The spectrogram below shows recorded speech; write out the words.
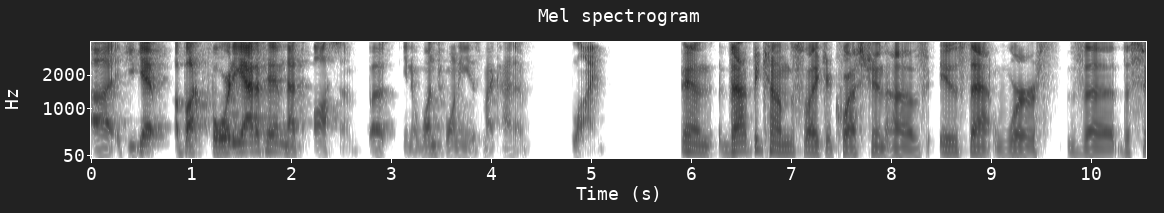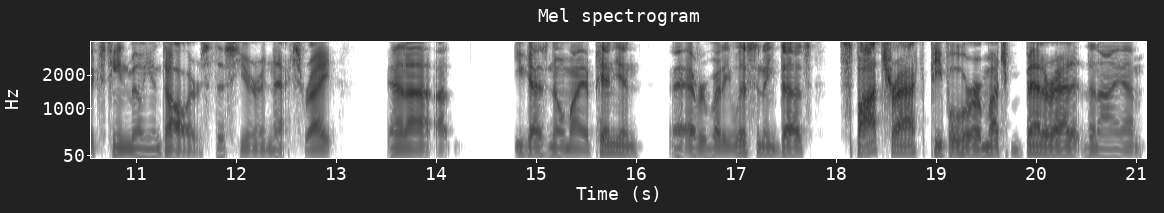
uh, if you get a buck 40 out of him, that's awesome. But you know, 120 is my kind of line. And that becomes like a question of is that worth the the 16 million dollars this year and next, right? And uh, uh you guys know my opinion. Everybody listening does. Spotrac, people who are much better at it than I am,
